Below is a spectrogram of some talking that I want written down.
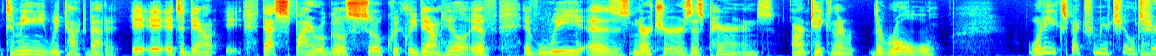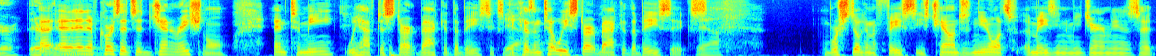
to me we talked about it. It, it it's a down that spiral goes so quickly downhill if if we as nurturers as parents aren't taking the the role what do you expect from your children Sure. and, They're- and, and of course it's a generational and to me we have to start back at the basics Yeah. because until we start back at the basics Yeah. we're still going to face these challenges. And you know what's amazing to me, Jeremy, is that,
